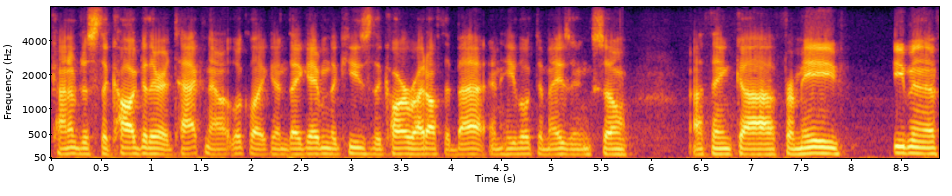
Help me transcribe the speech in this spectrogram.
kind of just the cog to their attack now. It looked like, and they gave him the keys to the car right off the bat, and he looked amazing. So, I think uh, for me, even if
